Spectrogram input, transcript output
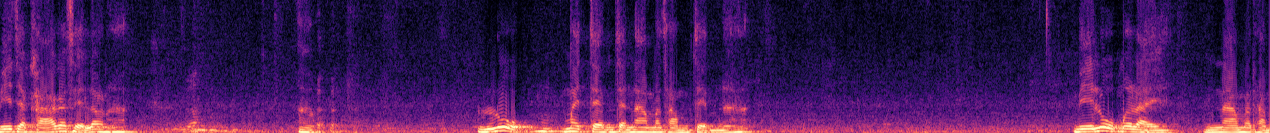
มีแต่ขาก็เสร็จแล้วนะฮะเนอะอ้าวลูกไม่เต็มแต่นามธรรมเต็มนะฮะมีลูกเมื่อไหร่ นามธรรม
